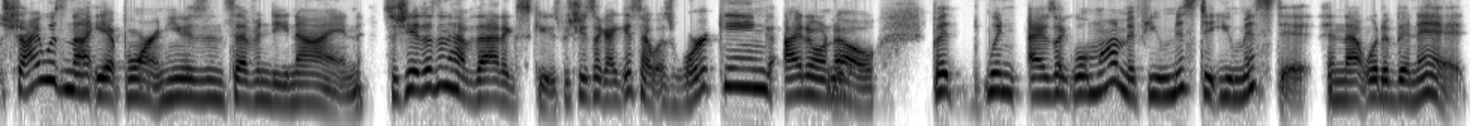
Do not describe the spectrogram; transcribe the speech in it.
shy was not yet born. He was in 79 so she doesn't have that excuse but she's like i guess i was working. I don't know. But when i was like well mom if you missed it you missed it. And that would have been it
